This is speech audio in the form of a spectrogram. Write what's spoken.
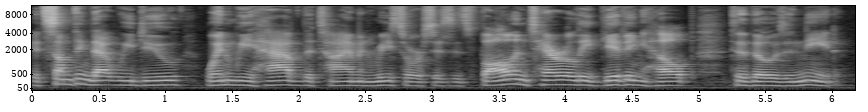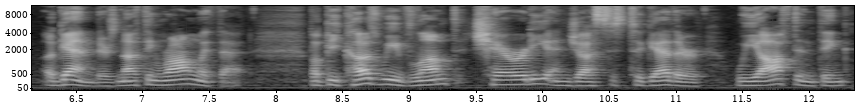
It's something that we do when we have the time and resources. It's voluntarily giving help to those in need. Again, there's nothing wrong with that. But because we've lumped charity and justice together, we often think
